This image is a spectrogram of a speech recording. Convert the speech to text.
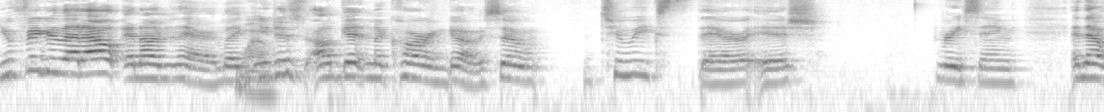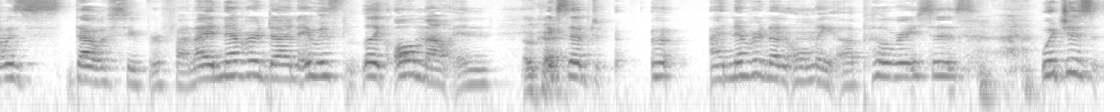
"You figure that out, and I'm there. Like, Wow. you just, I'll get in a car and go." So, two weeks there ish, racing. And that was that was super fun. I had never done it was like all mountain Okay. except uh, I'd never done only uphill races, which is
